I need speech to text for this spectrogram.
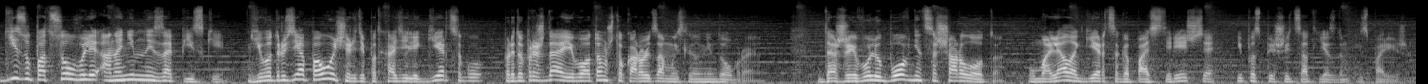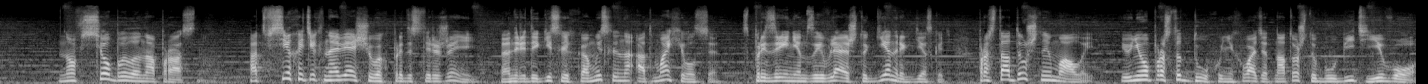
Гизу подсовывали анонимные записки. Его друзья по очереди подходили к герцогу, предупреждая его о том, что король замыслил недоброе. Даже его любовница Шарлотта умоляла герцога поостеречься и поспешить с отъездом из Парижа. Но все было напрасно. От всех этих навязчивых предостережений Анри Дегис легкомысленно отмахивался, с презрением заявляя, что Генрих, дескать, простодушный малый, и у него просто духу не хватит на то, чтобы убить его,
